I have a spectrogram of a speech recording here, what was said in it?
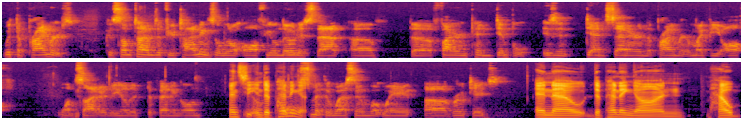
with the primers because sometimes if your timing's a little off, you'll notice that uh, the firing pin dimple isn't dead center in the primer. It might be off one side or the other depending on. And see, know, and depending on Smith and Wesson, what way it uh, rotates. And now, depending on how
